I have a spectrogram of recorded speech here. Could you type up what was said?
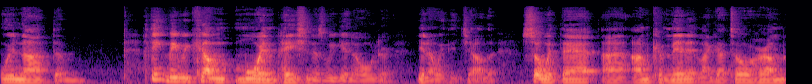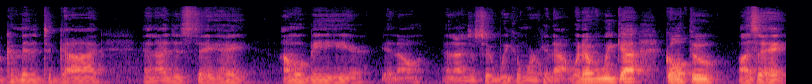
we're not the. I think we become more impatient as we get older, you know, with each other. So with that, I, I'm committed. Like I told her, I'm committed to God, and I just say, hey, I'm gonna be here, you know. And I just said we can work it out. Whatever we got go through, I say, hey,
